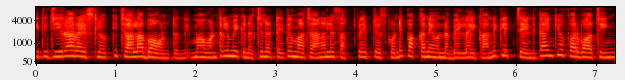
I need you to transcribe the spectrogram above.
ఇది జీరా రైస్లోకి చాలా బాగుంటుంది. మా వంటలు మీకు నచ్చినట్టయితే మా ఛానల్ని సబ్స్క్రైబ్ చేసుకోండి. పక్కనే ఉన్న బెల్ ఐకాన్ని క్లిక్ చేయండి. Thank you for watching.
